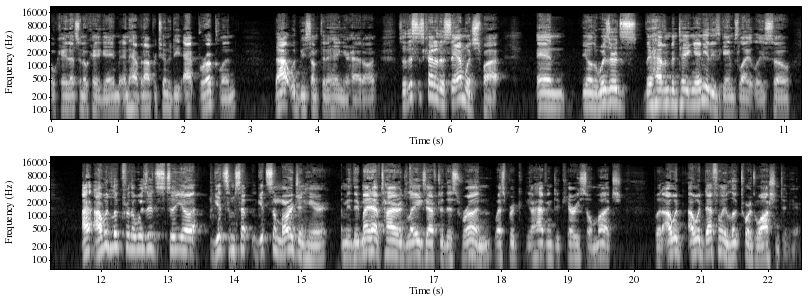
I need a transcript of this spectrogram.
Okay, that's an okay game, and have an opportunity at Brooklyn. That would be something to hang your hat on. So this is kind of the sandwich spot, and you know the Wizards they haven't been taking any of these games lightly. So I, I would look for the Wizards to you know get some get some margin here. I mean they might have tired legs after this run, Westbrook you know having to carry so much, but I would I would definitely look towards Washington here.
